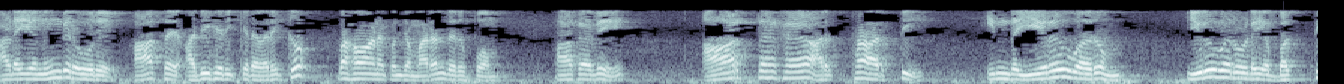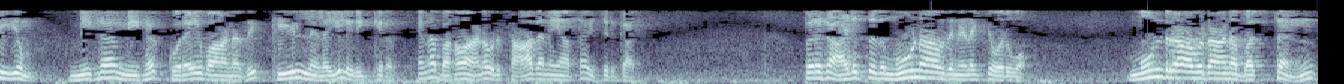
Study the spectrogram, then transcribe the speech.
அடையணுங்கிற ஒரு ஆசை அதிகரிக்கிற வரைக்கும் பகவானை கொஞ்சம் மறந்திருப்போம். ஆகவே ஆர்த்தக அர்த்தார்த்தி இந்த இருவரும் இருவருடைய பக்தியும் மிக மிக குறைவானது கீழ்நிலையில் இருக்கிறது. ஏன்னா பகவான ஒரு சாதனையா தான் வச்சிருக்காரு. பிறகு அடுத்தது மூணாவது நிலைக்கு வருவோம். மூன்றாவதான பக்தன்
